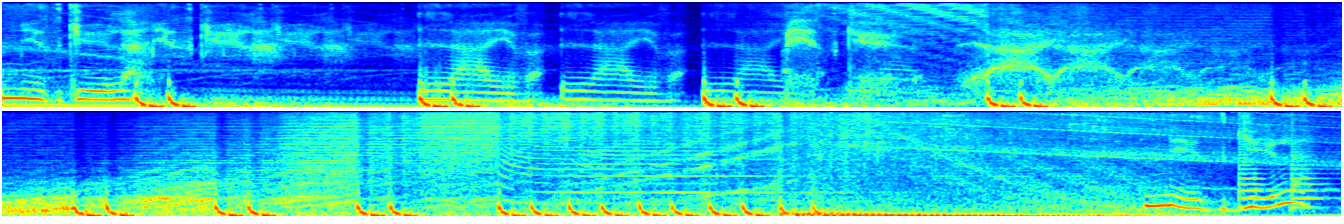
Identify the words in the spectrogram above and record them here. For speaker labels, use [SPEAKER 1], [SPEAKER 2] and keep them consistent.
[SPEAKER 1] Miss Misgul. Live, live.
[SPEAKER 2] Miss Gul.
